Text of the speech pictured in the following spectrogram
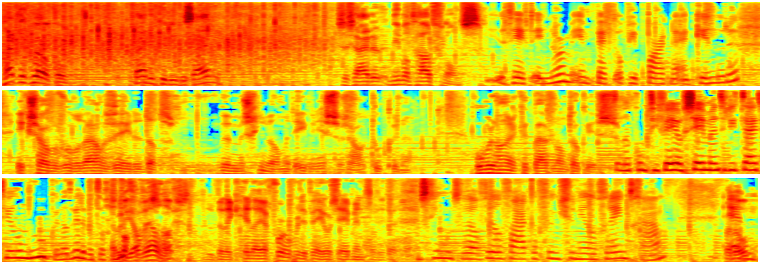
Hartelijk welkom. Fijn dat jullie er zijn. Ze zeiden, niemand houdt van ons. Het heeft enorme impact op je partner en kinderen. Ik zou bijvoorbeeld aanbevelen dat we misschien wel met één minister zouden toe kunnen. Hoe belangrijk het buitenland ook is. Dan komt die VOC-mentaliteit weer om de hoek en dat willen we toch Dat niet. is toch die geweldig. Daar ben ik heel erg voor voor de VOC-mentaliteit. Misschien moeten we wel veel vaker functioneel vreemd gaan. Waarom? En,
